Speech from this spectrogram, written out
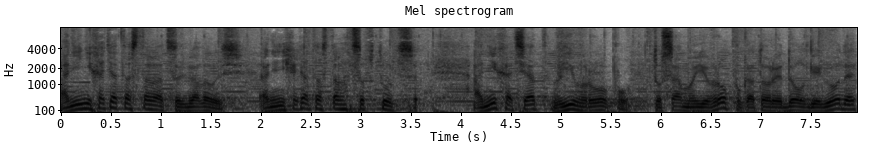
они не хотят оставаться в Беларуси, они не хотят оставаться в Турции. Они хотят в Европу, ту самую Европу, которая долгие годы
